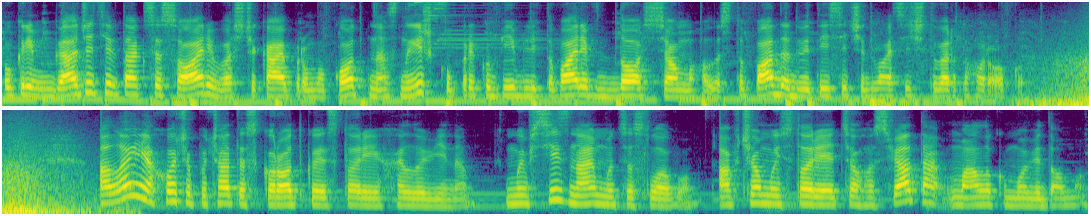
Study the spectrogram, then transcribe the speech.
Окрім гаджетів та аксесуарів, вас чекає промокод на знижку при купівлі товарів до 7 листопада 2024 року. Але я хочу почати з короткої історії Хеллоуіна. Ми всі знаємо це слово, а в чому історія цього свята мало кому відомо.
